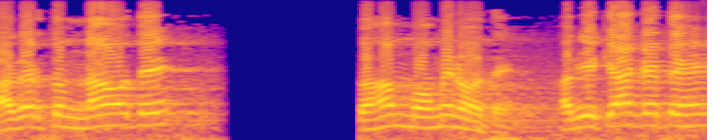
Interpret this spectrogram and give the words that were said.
اگر تم نہ ہوتے تو ہم مومن ہوتے۔ اب یہ کیا کہتے ہیں؟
